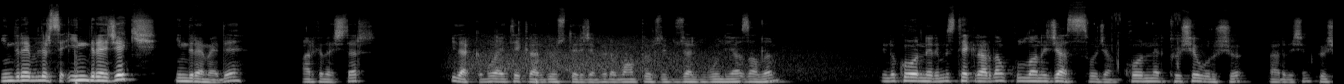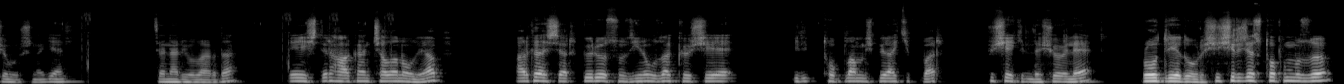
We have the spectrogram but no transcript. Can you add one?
indirebilirse indirecek. İndiremedi. Arkadaşlar. Bir dakika burayı tekrar göstereceğim. Böyle Van Persie güzel bir gol yazalım. Şimdi kornerimiz tekrardan kullanacağız hocam. Korner köşe vuruşu. Kardeşim köşe vuruşuna gel. Senaryolarda. Değiştir. Hakan Çalanoğlu yap. Arkadaşlar görüyorsunuz yine uzak köşeye bir toplanmış bir rakip var. Şu şekilde şöyle Rodri'ye doğru şişireceğiz topumuzu.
